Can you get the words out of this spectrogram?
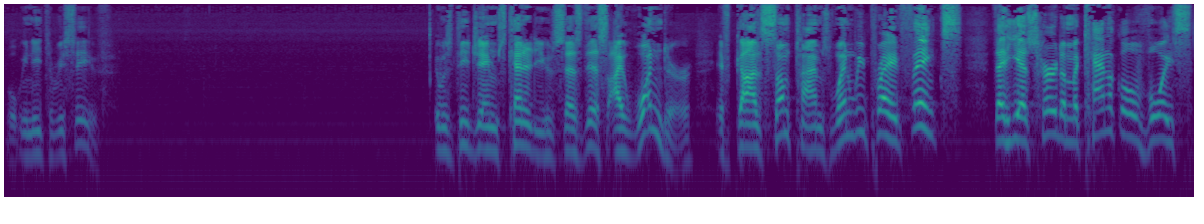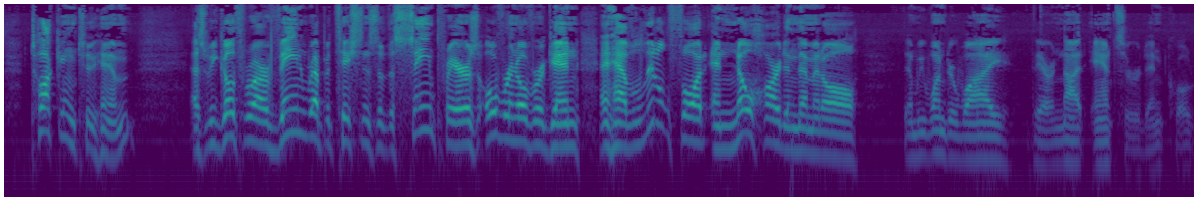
what we need to receive. It was D. James Kennedy who says this I wonder if God sometimes, when we pray, thinks that he has heard a mechanical voice talking to him as we go through our vain repetitions of the same prayers over and over again and have little thought and no heart in them at all, then we wonder why they are not answered. End quote,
